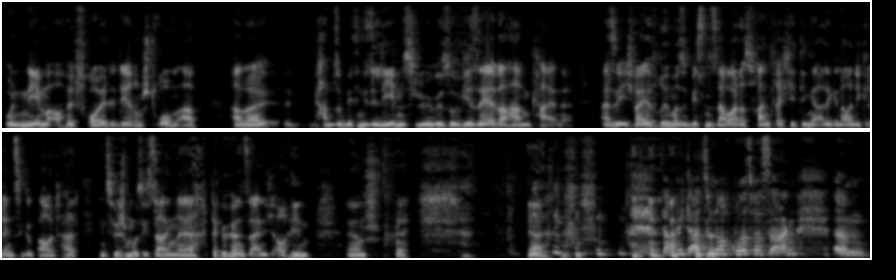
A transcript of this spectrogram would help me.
und nehmen auch mit Freude deren Strom ab, aber haben so ein bisschen diese Lebenslüge, so wir selber haben keine. Also ich war ja früher immer so ein bisschen sauer, dass Frankreich die Dinge alle genau an die Grenze gebaut hat. Inzwischen muss ich sagen, naja, da gehören sie eigentlich auch hin. Ähm, ja. Darf ich dazu noch kurz was sagen? Ähm,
